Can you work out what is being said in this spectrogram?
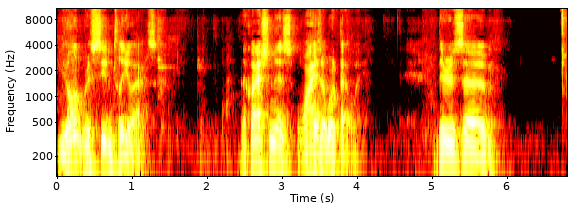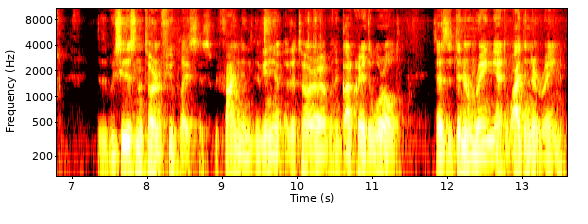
you don't receive until you ask. The question is, why does it work that way? There's a uh, we see this in the Torah in a few places. We find in the beginning of the Torah when God created the world, says it didn't rain yet. Why didn't it rain?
